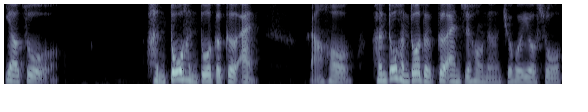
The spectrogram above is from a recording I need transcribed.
要做很多很多个个案，然后很多很多的个案之后呢，就会又说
